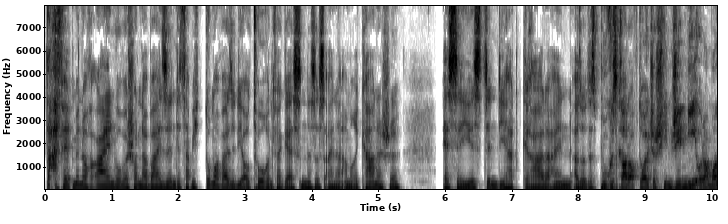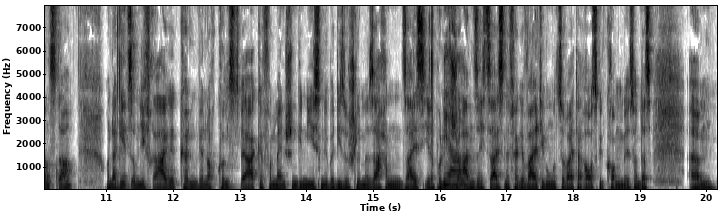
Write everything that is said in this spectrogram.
Da fällt mir noch ein, wo wir schon dabei sind. Jetzt habe ich dummerweise die Autorin vergessen. Das ist eine amerikanische Essayistin, die hat gerade ein, also das Buch ist gerade auf Deutsch erschienen, Genie oder Monster. Und da geht es um die Frage, können wir noch Kunstwerke von Menschen genießen, über die so schlimme Sachen, sei es ihre politische Ja. Ansicht, sei es eine Vergewaltigung und so weiter rausgekommen ist. Und das ähm,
